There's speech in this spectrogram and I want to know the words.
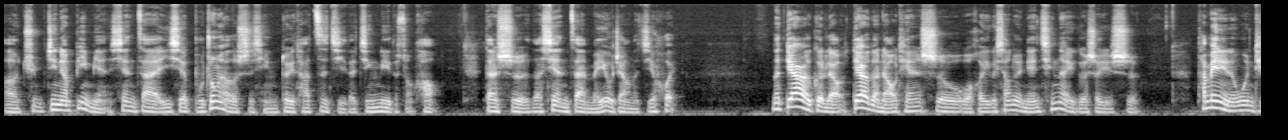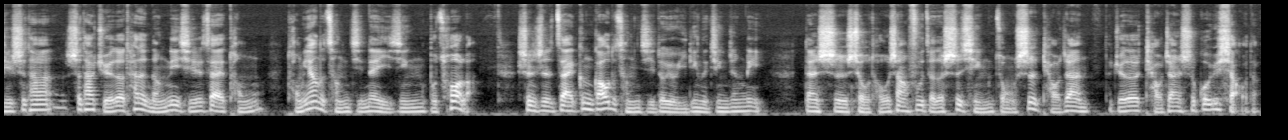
呃去尽量避免现在一些不重要的事情对他自己的精力的损耗，但是他现在没有这样的机会。那第二个聊第二段聊天是我和一个相对年轻的一个设计师，他面临的问题是他是他觉得他的能力其实在同同样的层级内已经不错了。甚至在更高的层级都有一定的竞争力，但是手头上负责的事情总是挑战，他觉得挑战是过于小的，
